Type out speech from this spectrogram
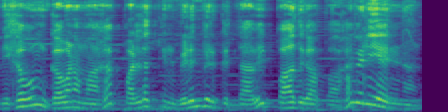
மிகவும் கவனமாக பள்ளத்தின் விளிம்பிற்கு தாவி பாதுகாப்பாக வெளியேறினான்.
